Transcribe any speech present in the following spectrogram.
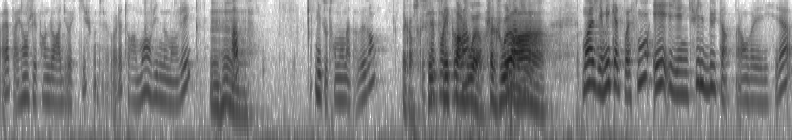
Voilà, par exemple, je vais prendre le radioactif, comme ça, voilà, tu auras moins envie de me manger. Mhm. Hop. Les autres, on n'en a pas besoin. D'accord, parce que C'est par copains joueur. Chaque joueur a. joueur. un- Moi, j'ai mes quatre poissons et j'ai une tuile butin. Alors, on va la laisser là.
